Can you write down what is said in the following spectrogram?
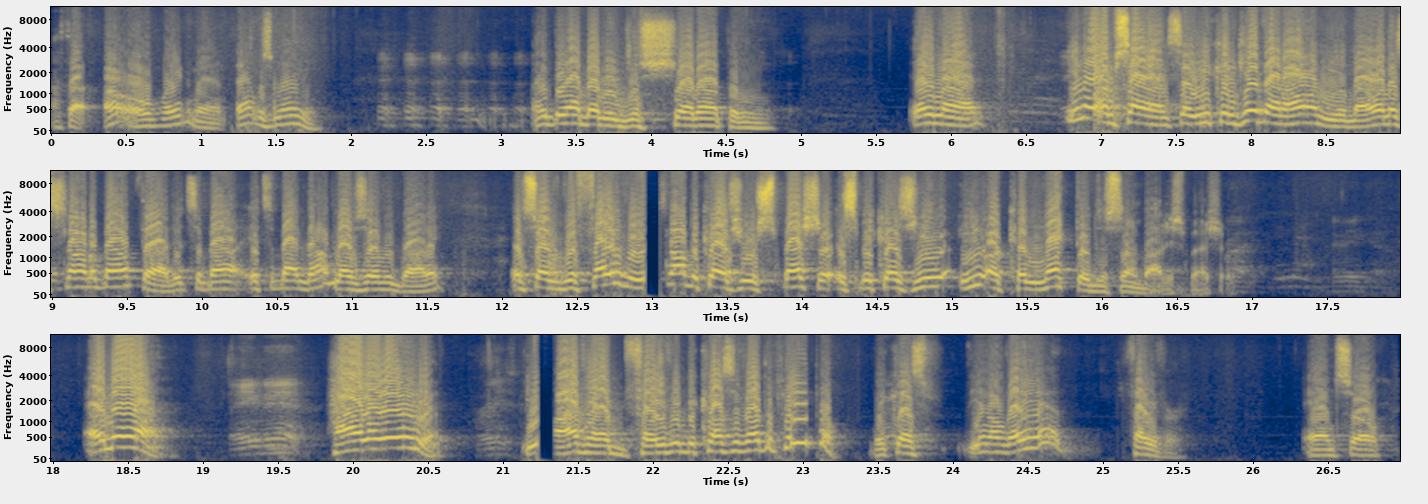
I thought, oh, wait a minute, that was me. Maybe I better just shut up and, amen. You know what I'm saying? So you can give that on, you know, and it's not about that. It's about, it's about God loves everybody. And so the favor, it's not because you're special, it's because you, you are connected to somebody special. Right. There you go. Amen. Amen. Hallelujah. You know, I've had favor because of other people, because, you know, they had favor. And so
